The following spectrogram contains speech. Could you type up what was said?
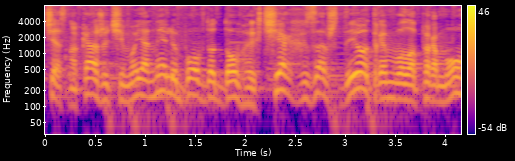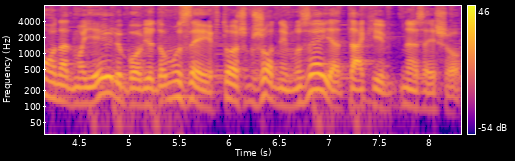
Чесно кажучи, моя нелюбов до довгих черг завжди отримувала перемогу над моєю любов'ю до музеїв, тож в жодний музей я так і не зайшов.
